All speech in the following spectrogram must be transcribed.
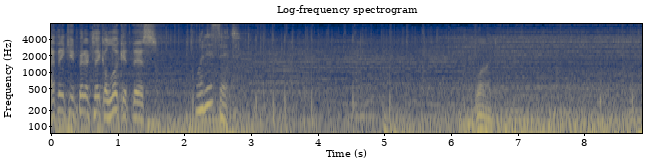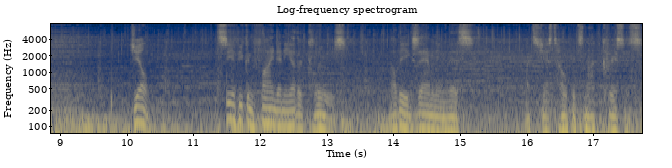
I think you'd better take a look at this. What is it? Blood. Jill, see if you can find any other clues. I'll be examining this. Let's just hope it's not Chris's.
